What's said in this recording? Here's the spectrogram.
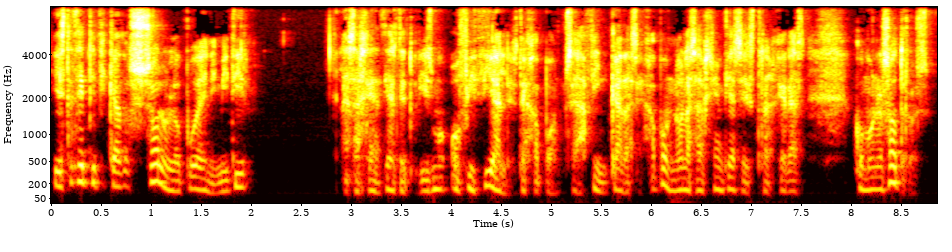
Y este certificado solo lo pueden emitir las agencias de turismo oficiales de Japón, o sea, afincadas en Japón, no las agencias extranjeras como nosotros.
